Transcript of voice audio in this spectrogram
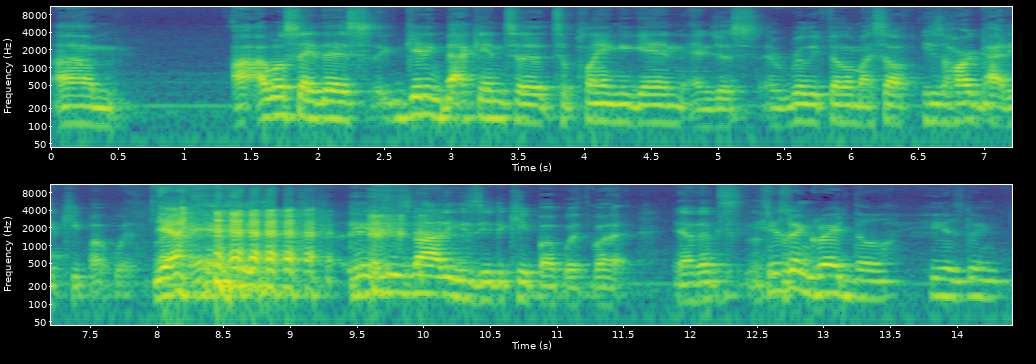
um, I, I will say this: getting back into to playing again and just really feeling myself. He's a hard guy to keep up with. Like, Yeah. he, he's not easy to keep up with, but yeah, that's, that's He's pre- doing great though. He is doing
